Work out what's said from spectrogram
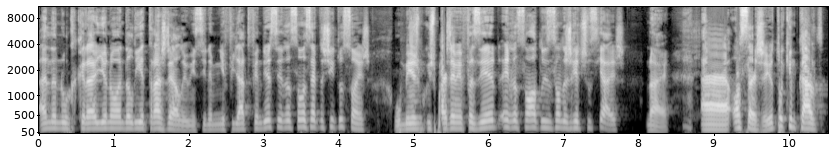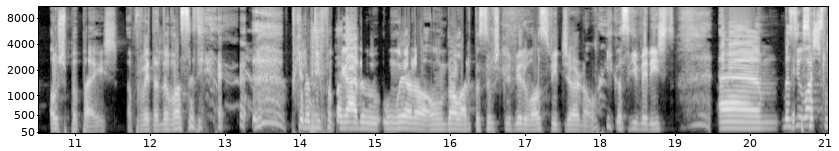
anda no recreio e eu não ando ali atrás dela. Eu ensino a minha filha a defender-se em relação a certas situações. O mesmo que os pais devem fazer em relação à utilização das redes sociais não é? Uh, ou seja, eu estou aqui um bocado aos papéis, aproveitando a vossa porque eu não tive para pagar um euro ou um dólar para subscrever o Wall Street Journal e conseguir ver isto. Um, mas eu acho que.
